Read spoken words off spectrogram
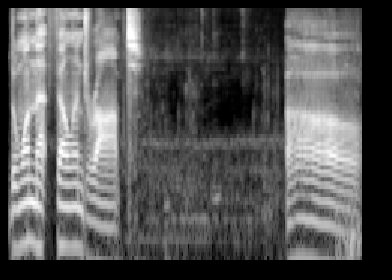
The one that fell and dropped. Oh.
